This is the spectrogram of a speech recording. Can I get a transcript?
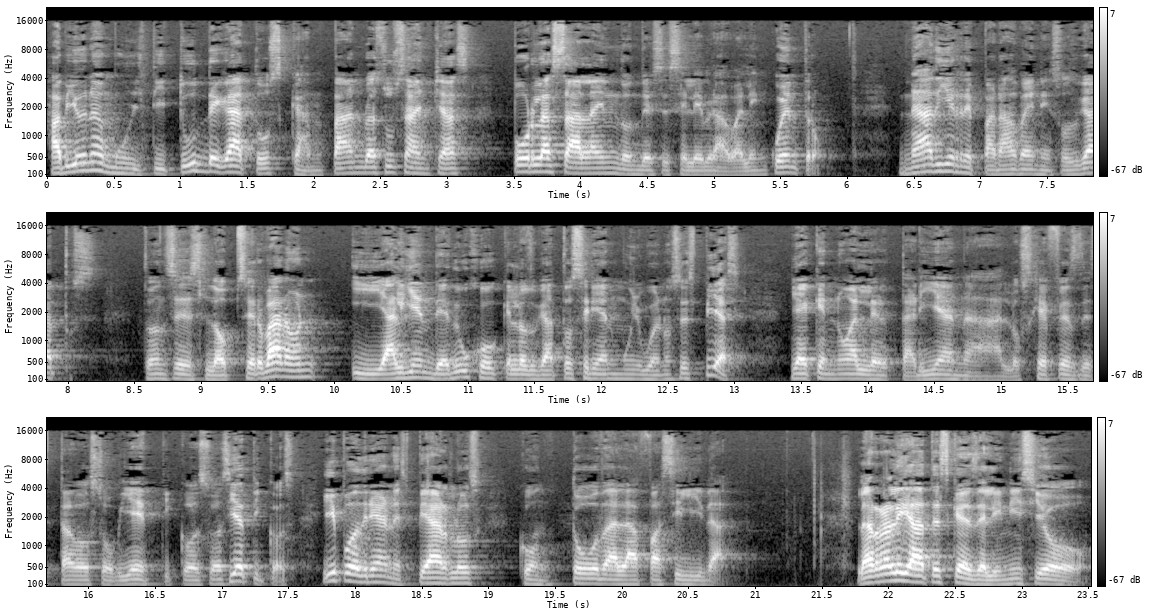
había una multitud de gatos campando a sus anchas por la sala en donde se celebraba el encuentro. Nadie reparaba en esos gatos. Entonces lo observaron y alguien dedujo que los gatos serían muy buenos espías, ya que no alertarían a los jefes de Estado soviéticos o asiáticos y podrían espiarlos con toda la facilidad. La realidad es que desde el inicio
